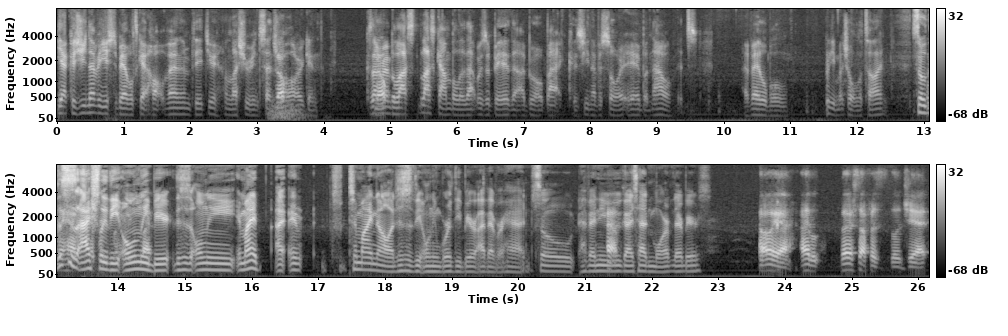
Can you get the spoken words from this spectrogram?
yeah, because you never used to be able to get Hop Venom, did you? Unless you were in Central Nope. Oregon. Because I Nope. remember last last gambler that was a beer that I brought back because you never saw it here, but now it's available pretty much all the time. So this is actually the only beer. This is only in my, I, in, to my knowledge, this is the only worthy beer I've ever had. So have any Yeah. of you guys had more of their beers? Oh yeah, I their stuff is legit.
